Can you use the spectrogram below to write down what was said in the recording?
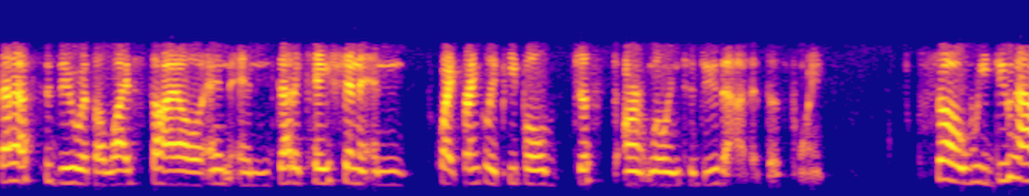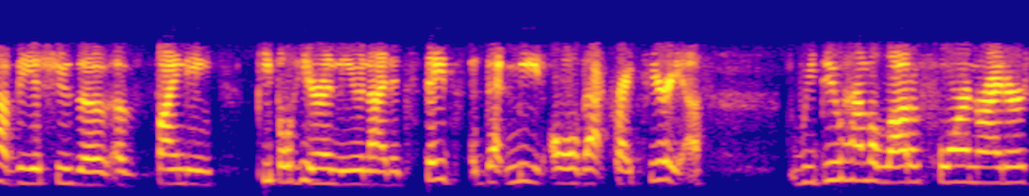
that has to do with a lifestyle and and dedication, and quite frankly, people just aren't willing to do that at this point. So we do have the issues of, of finding people here in the United States that meet all that criteria we do have a lot of foreign riders.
